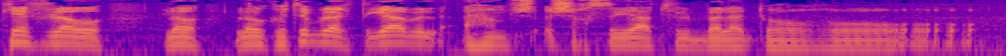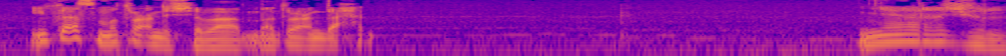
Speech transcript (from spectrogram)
كيف لو لو لو كتب لك تقابل أهم شخصيات في البلد اوه يمكن أصلا ما تروح عند الشباب ما تروح عند أحد. يا رجل.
